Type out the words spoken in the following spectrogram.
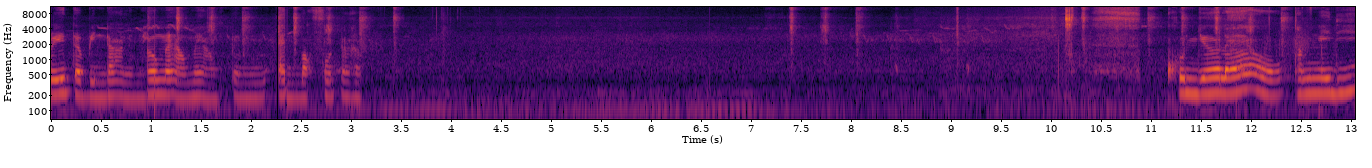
รีดเดอะบินด้เลยไมเออไม่เอาไม่เอาเป็นแอนบ็อกฟุตนะครับคนเยอะแล้วทำยังไงดี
